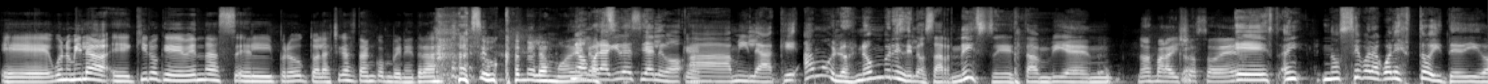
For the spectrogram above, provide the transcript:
Eh, bueno, Mila, eh, quiero que vendas el producto. Las chicas están compenetradas buscando los modelos. No, para quiero decir algo ¿Qué? a Mila, que amo los nombres de los arneses también. No, es maravilloso, ¿eh? Es- ay, no sé para cuál estoy, te digo.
